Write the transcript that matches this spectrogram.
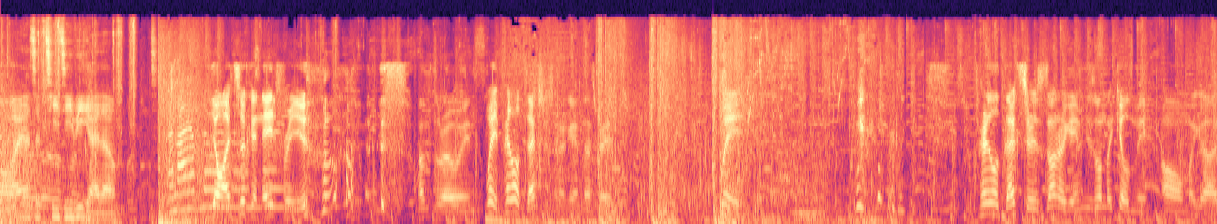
Oh, that's a TTV guy, though. And I have no. Yo, I took a nade for you. I'm throwing. Wait, Parallel Dexter's in our game. That's crazy. Wait. Parallel Dexter is on our game. He's the one that killed me. Oh my god.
